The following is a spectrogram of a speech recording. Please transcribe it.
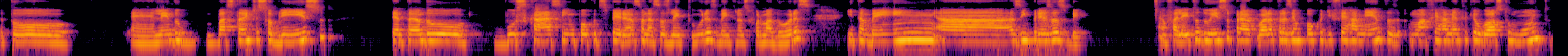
Eu estou é, lendo bastante sobre isso, tentando buscar assim um pouco de esperança nessas leituras bem transformadoras e também a, as empresas B. Eu falei tudo isso para agora trazer um pouco de ferramentas, uma ferramenta que eu gosto muito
